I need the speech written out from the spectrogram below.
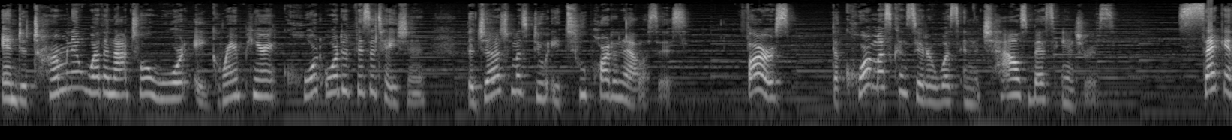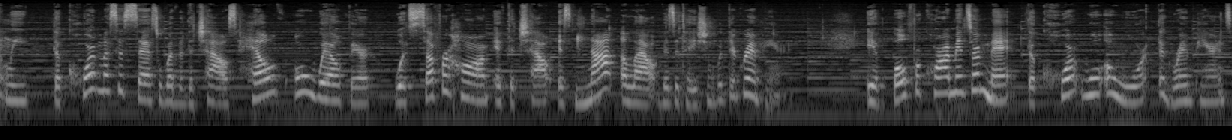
In determining whether or not to award a grandparent court ordered visitation, the judge must do a two part analysis. First, the court must consider what's in the child's best interest. Secondly, the court must assess whether the child's health or welfare would suffer harm if the child is not allowed visitation with their grandparent. If both requirements are met, the court will award the grandparents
